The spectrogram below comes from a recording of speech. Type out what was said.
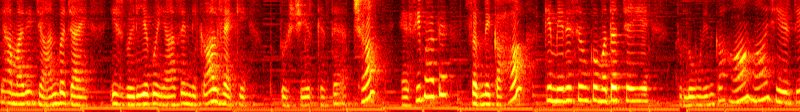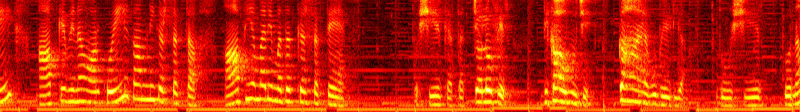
कि हमारी जान बचाएँ। इस भेड़िए को यहाँ से निकाल फेंकें। तो शेर कहता है अच्छा ऐसी बात है। सबने कहा कि मेरे से उनको मदद चाहिए। तो लोमड़ी ने कहा हाँ हाँ शेर जी, आपके बिना और कोई ये काम नहीं कर सकता। आप ही हमारी मदद कर सकते हैं। तो शेर कहता, चलो फिर दिखाओ मुझे, कहाँ है वो भेड़िया? तो शेर को ना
